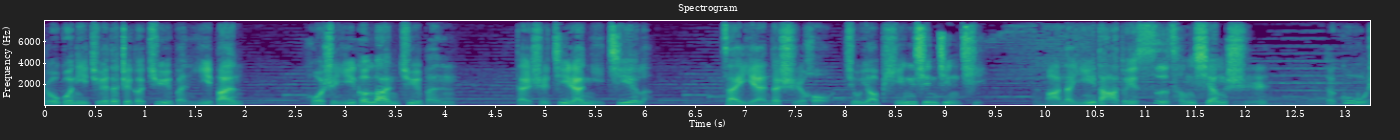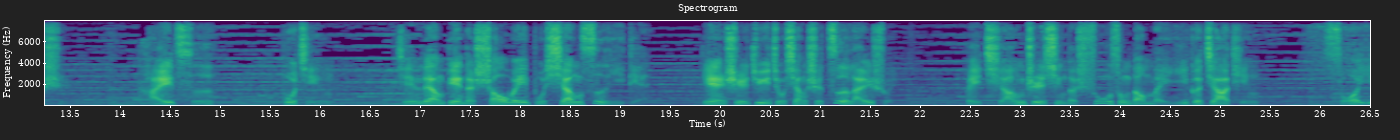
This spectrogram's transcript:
如果你觉得这个剧本一般，或是一个烂剧本，但是既然你接了，在演的时候就要平心静气，把那一大堆似曾相识的故事、台词、布景，尽量变得稍微不相似一点。电视剧就像是自来水，被强制性的输送到每一个家庭，所以，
